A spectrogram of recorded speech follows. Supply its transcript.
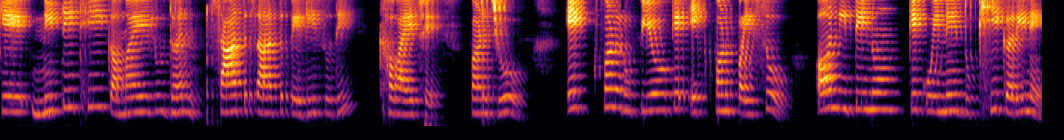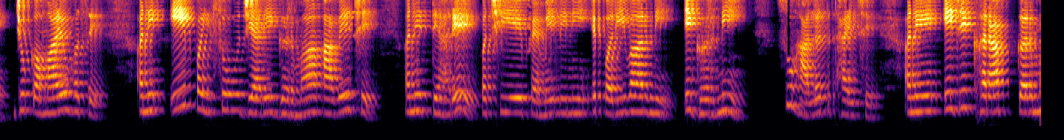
કે નીતિથી કમાયેલું ધન સાત સાત પેઢી સુધી ખવાય છે. પણ જો એક પણ રૂપિયો કે એક પણ પૈસો અનીતિનો કે કોઈને દુઃખી કરીને જો કમાયો હશે અને એ પૈસો જ્યારે ઘરમાં આવે છે અને ત્યારે પછી એ ફેમિલીની, એ પરિવારની, એ ઘરની શું હાલત થાય છે અને એ જે ખરાબ કર્મ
